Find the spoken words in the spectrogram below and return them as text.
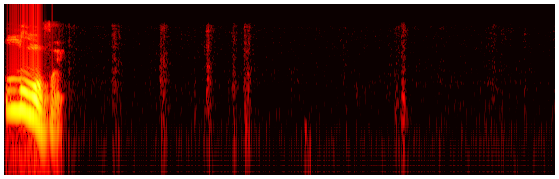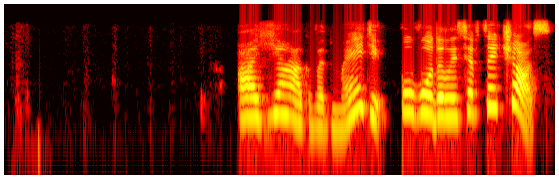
Лови. А як ведмеді поводилися в цей час?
